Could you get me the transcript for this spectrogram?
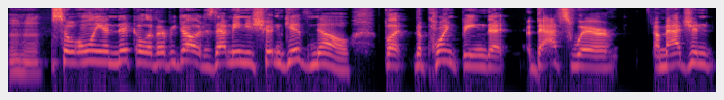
mm hmm So only a nickel of every dollar. Does that mean you shouldn't give? No. But the point being that that's where imagine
